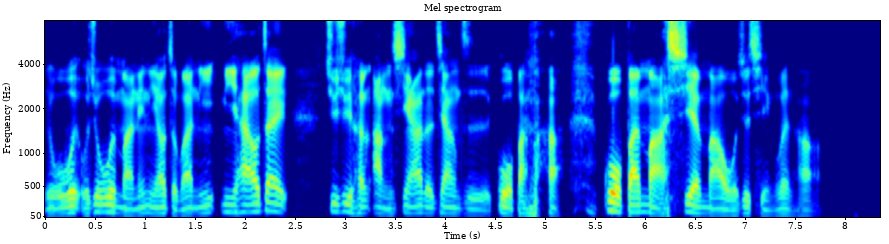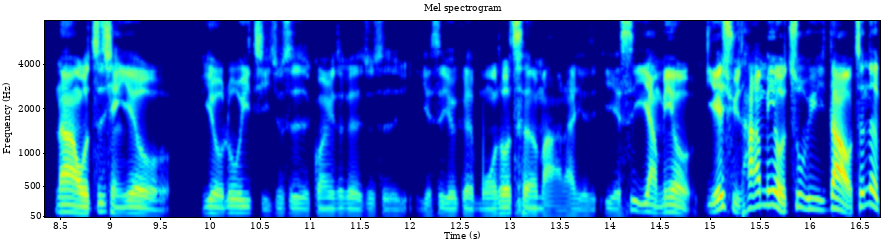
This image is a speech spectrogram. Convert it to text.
我问我就问嘛，那你要怎么办？你你还要再继续很昂虾的这样子过斑马过斑马线吗？我就请问哈，那我之前也有也有录一集，就是关于这个，就是也是有一个摩托车嘛，那也也是一样，没有，也许他没有注意到，真的，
